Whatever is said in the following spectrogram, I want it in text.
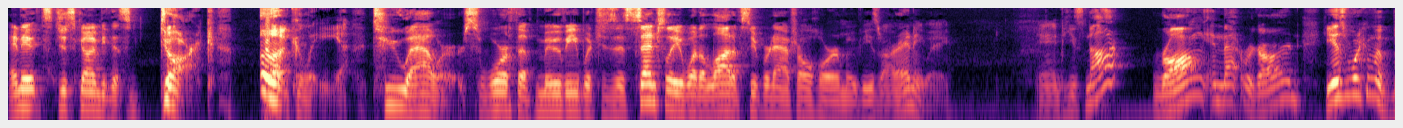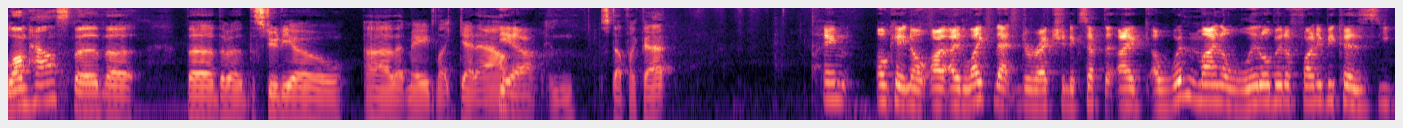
and it's just going to be this dark, ugly two hours worth of movie, which is essentially what a lot of supernatural horror movies are anyway." And he's not wrong in that regard. He is working with Blumhouse, the the the the, the studio uh, that made like Get Out, Yeah. and stuff like that. And okay, no, I, I like that direction, except that I I wouldn't mind a little bit of funny because he,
